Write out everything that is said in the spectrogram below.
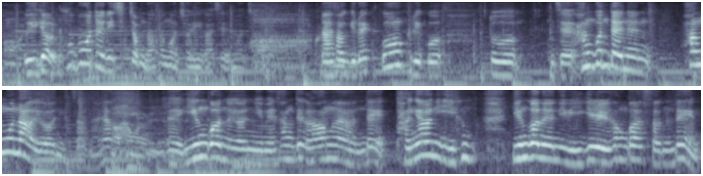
아, 의견 후보들이 직접 나선 건 저희가 제일 먼저 아? 나서기로 했고 그리고 또 이제 한 군데는 황운하 의원 있잖아요. 아, 황홀, 예. 네, 이은권 의원님의 상대가 황운하였는데 당연히 이은, 이은권 의원님이 이길 선거였었는데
